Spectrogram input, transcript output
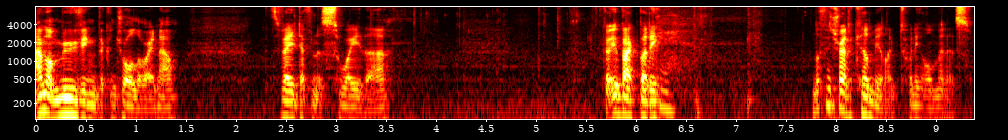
I'm not moving the controller right now. There's very definite sway there. Got your back, buddy. Okay. Nothing's trying to kill me in like 20 whole minutes.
